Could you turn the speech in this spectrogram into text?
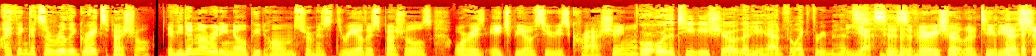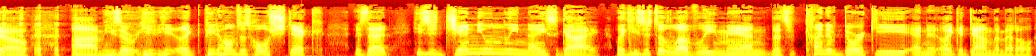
I think it's a really great special. If you didn't already know Pete Holmes from his three other specials or his HBO series Crashing, Or, or the TV show that he had for like three minutes? Yes, his very short-lived TBS show. Um, he's a he, he like Pete Holmes' whole shtick is that he's a genuinely nice guy. Like he's just a lovely man that's kind of dorky and like a down the middle.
